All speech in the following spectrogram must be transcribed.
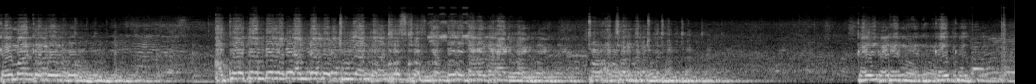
kai ma ka zai da akwai dambe da dan da da custom yanzu da an kare wannan to a can da tuta kai kai ma kai ku.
